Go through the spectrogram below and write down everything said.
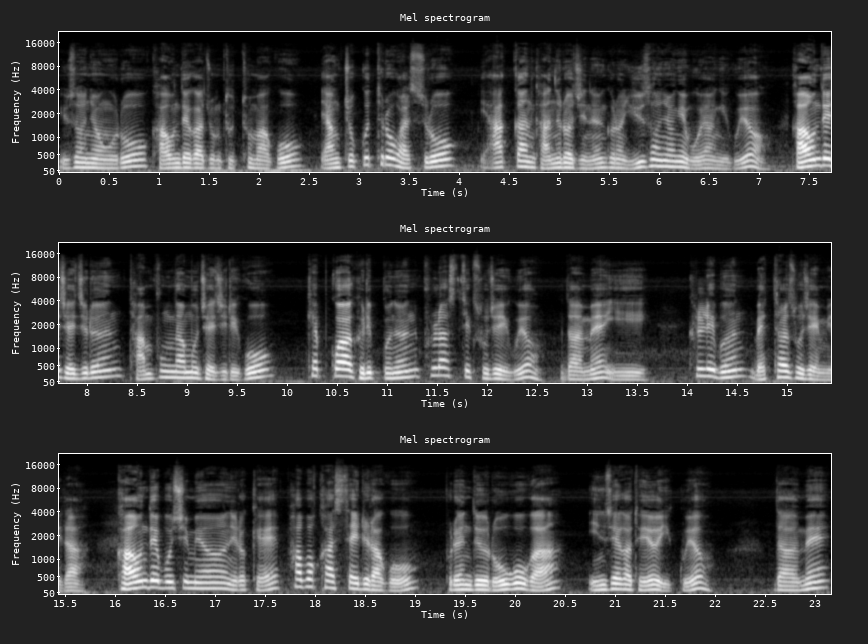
유선형으로 가운데가 좀 두툼하고 양쪽 끝으로 갈수록 약간 가늘어지는 그런 유선형의 모양이고요. 가운데 재질은 단풍나무 재질이고 캡과 그립부는 플라스틱 소재이고요. 그 다음에 이 클립은 메탈 소재입니다. 가운데 보시면 이렇게 파버카스텔이라고 브랜드 로고가 인쇄가 되어 있고요. 그 다음에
